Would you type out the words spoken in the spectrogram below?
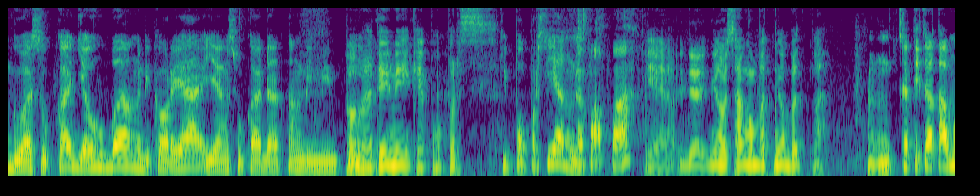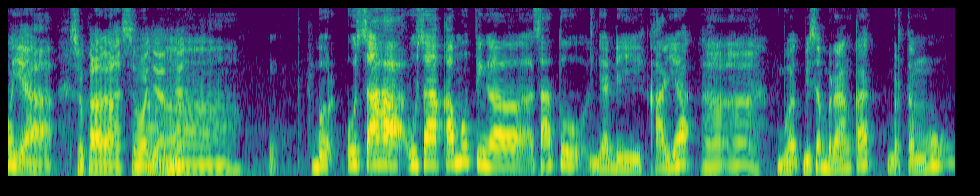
gua suka jauh bang di Korea yang suka datang di mimpi Oh, berarti ini K-popers. K-popers ya nggak apa-apa Ya, ya, nggak usah ngebet-ngebet lah. Mm, ketika kamu ya Sukalah sewajarnya. ah, berusaha usaha kamu tinggal satu jadi kaya Ah, ah. buat bisa berangkat bertemu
